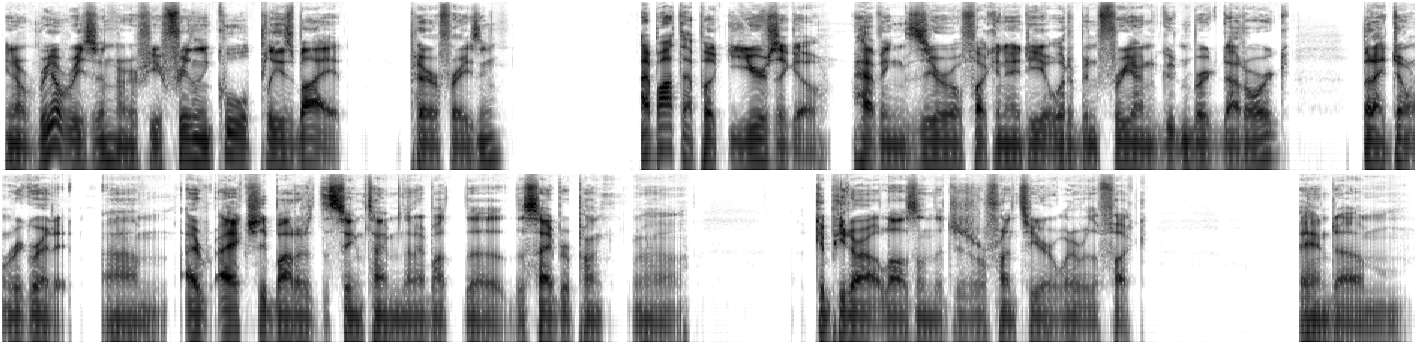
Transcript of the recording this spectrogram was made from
you know, real reason, or if you're feeling cool, please buy it. Paraphrasing. I bought that book years ago, having zero fucking idea it would have been free on Gutenberg.org. but I don't regret it. Um, I, I actually bought it at the same time that I bought the the Cyberpunk uh, Computer Outlaws on the Digital Frontier or whatever the fuck. And um,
